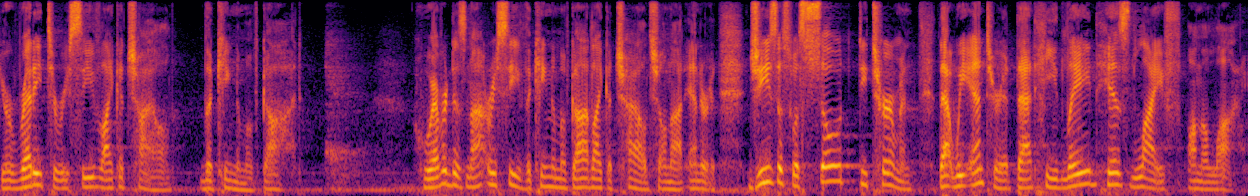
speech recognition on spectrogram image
you're ready to receive like a child the kingdom of God. Whoever does not receive the kingdom of God like a child shall not enter it. Jesus was so determined that we enter it that he laid his life on the line.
